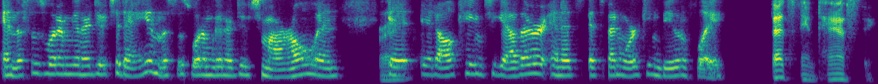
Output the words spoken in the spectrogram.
and this is what i'm going to do today and this is what i'm going to do tomorrow and right. it it all came together and it's it's been working beautifully. That's fantastic.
